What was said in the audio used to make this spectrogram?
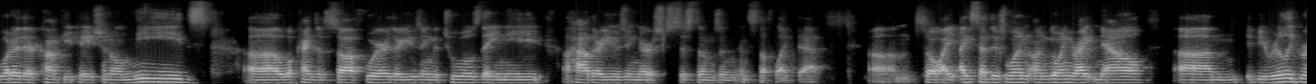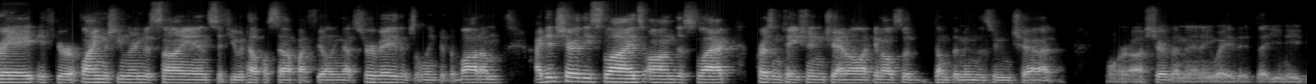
what are their computational needs, uh, what kinds of software they're using, the tools they need, uh, how they're using NERSC systems and, and stuff like that. Um, so I, I, said there's one ongoing right now. Um, it'd be really great if you're applying machine learning to science, if you would help us out by filling that survey. There's a link at the bottom. I did share these slides on the Slack presentation channel. I can also dump them in the Zoom chat or uh, share them in any way that, that you need.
